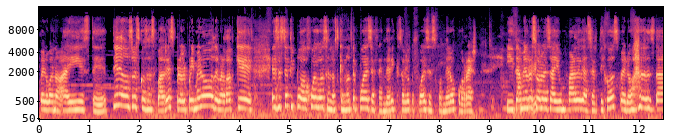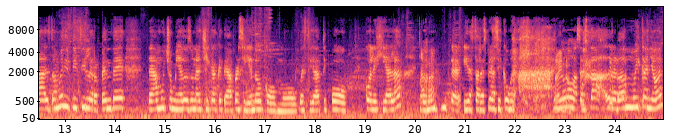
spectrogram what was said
pero bueno, ahí este tiene dos tres cosas padres, pero el primero de verdad que es este tipo de juegos en los que no te puedes defender y que solo te puedes esconder o correr. Y también resuelves ahí un par de acertijos, pero está, está muy difícil. De repente te da mucho miedo. Es una chica que te va persiguiendo como vestida tipo colegiala con un Twitter y hasta respira así como. Ay, no, o sea, está de verdad muy cañón.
